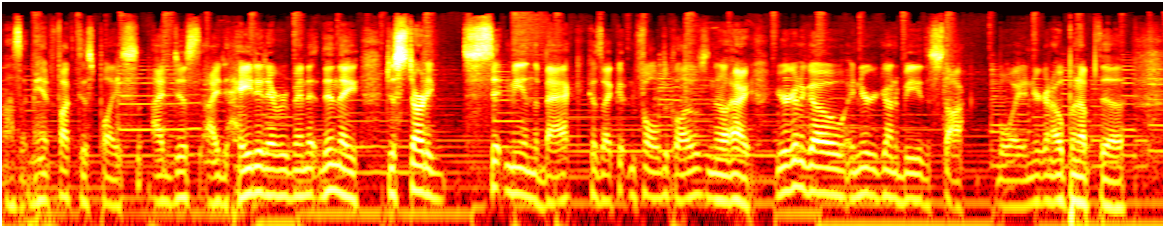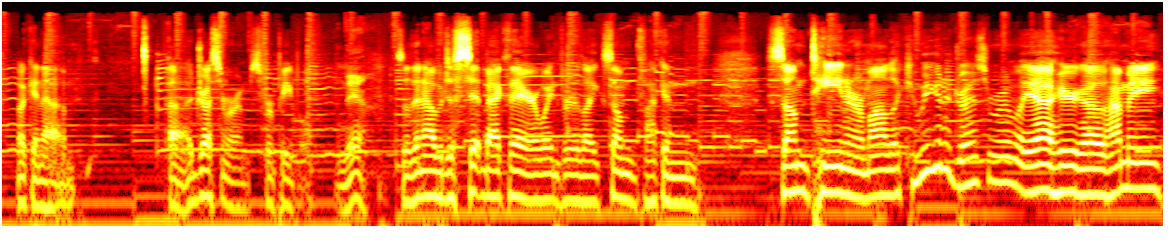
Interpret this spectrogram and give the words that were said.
I was like, man, fuck this place. I just, I hated every minute. Then they just started sitting me in the back because I couldn't fold the clothes. And they're like, all right, you're going to go and you're going to be the stock boy and you're going to open up the fucking um, uh, dressing rooms for people. Yeah. So then I would just sit back there waiting for like some fucking some teen and her mom like, can we get a dressing room? Like, yeah, here you go. How many?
